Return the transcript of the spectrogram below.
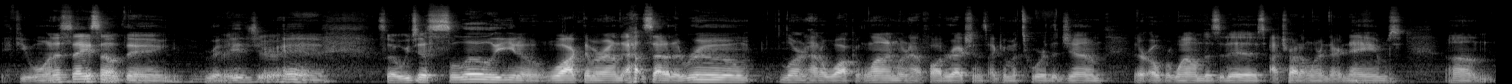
if you want to say something? Raise your hand. So we just slowly, you know, walk them around the outside of the room, learn how to walk a line, learn how to follow directions. I give them a tour of the gym. They're overwhelmed as it is. I try to learn their names. Um,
